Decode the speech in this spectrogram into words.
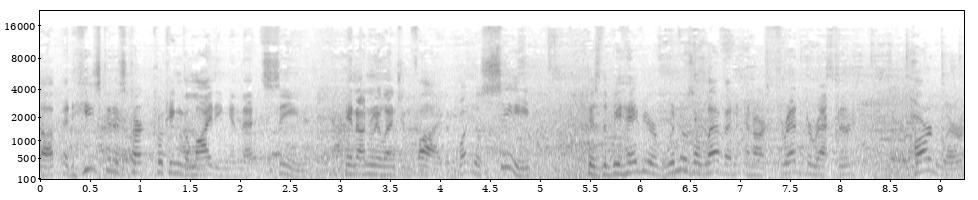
uh, and he's going to start cooking the lighting in that scene in Unreal Engine 5. And what you'll see is the behavior of Windows 11 and our thread director hardware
